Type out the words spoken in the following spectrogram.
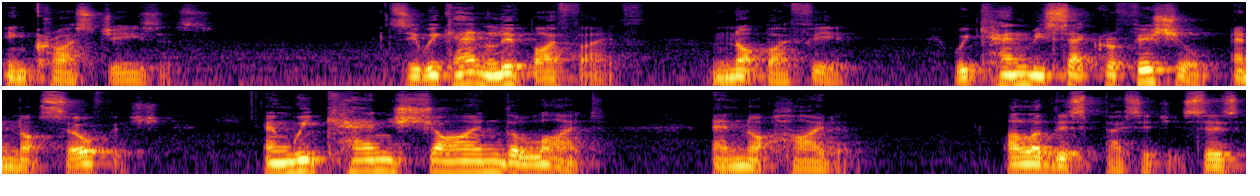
in Christ Jesus. See, we can live by faith, and not by fear. We can be sacrificial and not selfish. And we can shine the light and not hide it. I love this passage. It says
